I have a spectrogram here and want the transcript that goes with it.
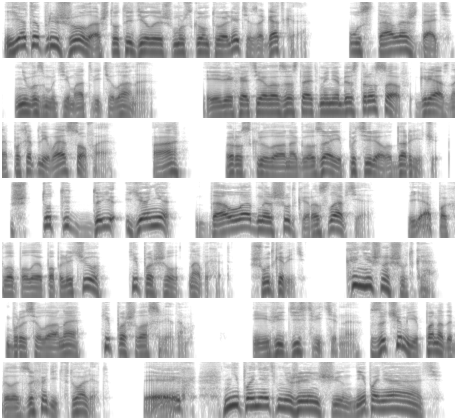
Я-то пришел, а что ты делаешь в мужском туалете, загадка. Устала ждать, невозмутимо ответила она. Или хотела застать меня без трусов, грязная, похотливая Софа. А? Раскрыла она глаза и потеряла дар речи. Что ты? Да я, я не... Да ладно, шутка, расслабься. Я похлопал ее по плечу и пошел на выход. Шутка ведь? Конечно, шутка, бросила она и пошла следом. И ведь действительно, зачем ей понадобилось заходить в туалет? Эх, не понять мне женщин, не понять.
